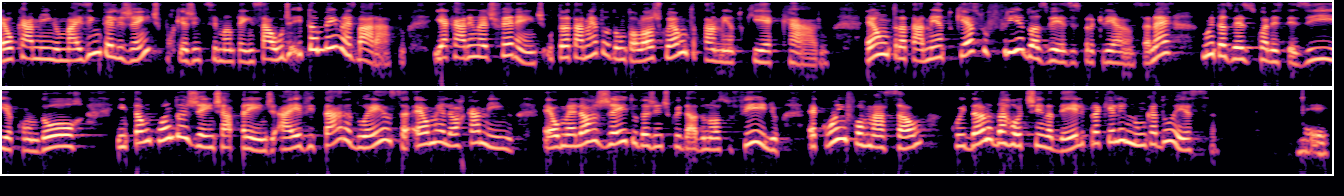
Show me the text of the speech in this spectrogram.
É o caminho mais inteligente, porque a gente se mantém em saúde, e também mais barato. E a não é diferente. O tratamento odontológico é um tratamento que é caro, é um tratamento que é sofrido às vezes para a criança, né? Muitas vezes com anestesia, com dor. Então, quando a gente aprende a evitar a doença, é o melhor caminho. É o melhor jeito da gente cuidar do nosso filho, é com informação, cuidando da rotina dele para que ele nunca adoeça. É.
